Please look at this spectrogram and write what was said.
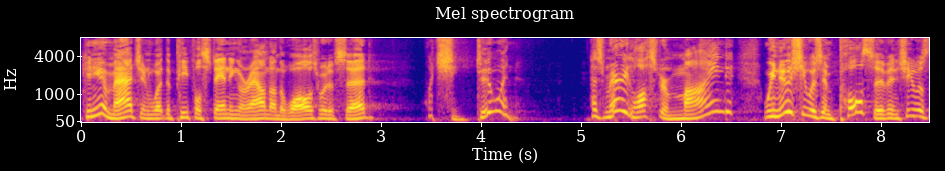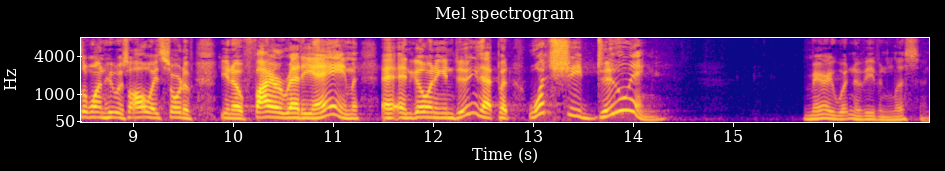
Can you imagine what the people standing around on the walls would have said? What's she doing? Has Mary lost her mind? We knew she was impulsive and she was the one who was always sort of, you know, fire ready aim and, going and doing that. But what's she doing? Mary wouldn't have even listened.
